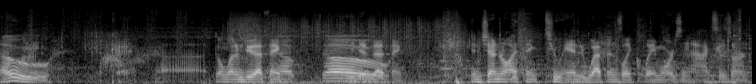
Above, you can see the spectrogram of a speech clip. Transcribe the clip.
Oh, Okay. Don't let him do that thing. Nope. He Oh. did that thing. In general, I think two-handed weapons like claymores and axes aren't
